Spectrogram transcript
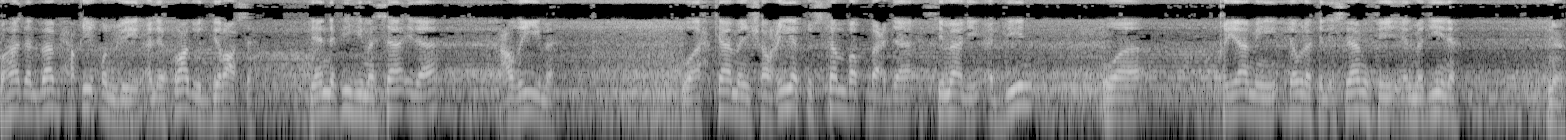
وهذا الباب حقيق بالإفراد والدراسة لأن فيه مسائل عظيمة وأحكاما شرعية تستنبط بعد اكتمال الدين وقيام دولة الإسلام في المدينة. نعم.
